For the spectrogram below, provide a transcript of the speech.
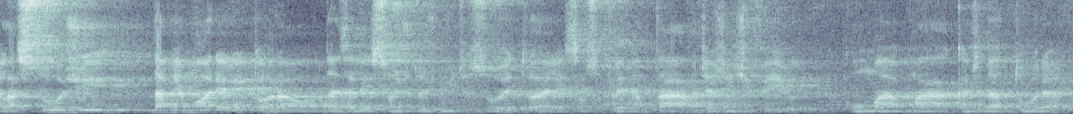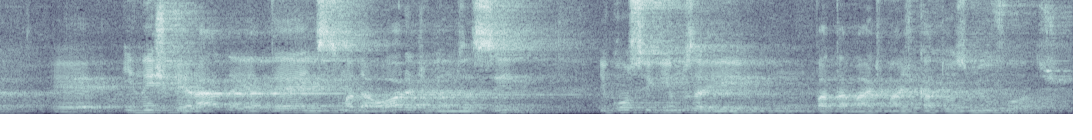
Ela surge da memória eleitoral das eleições de 2018, a eleição suplementar, onde a gente veio com uma, uma candidatura é, inesperada e até em cima da hora, digamos assim, e conseguimos aí um patamar de mais de 14 mil votos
